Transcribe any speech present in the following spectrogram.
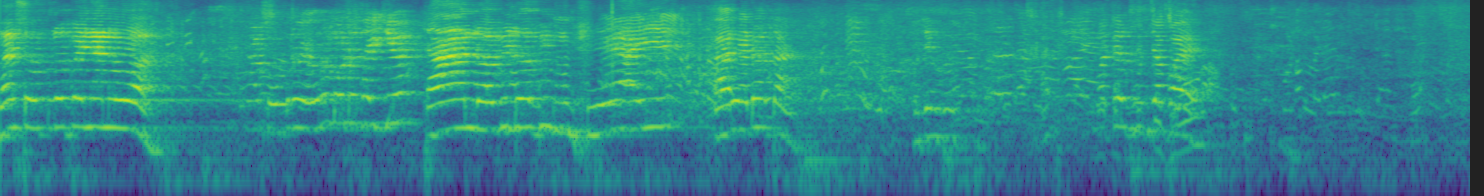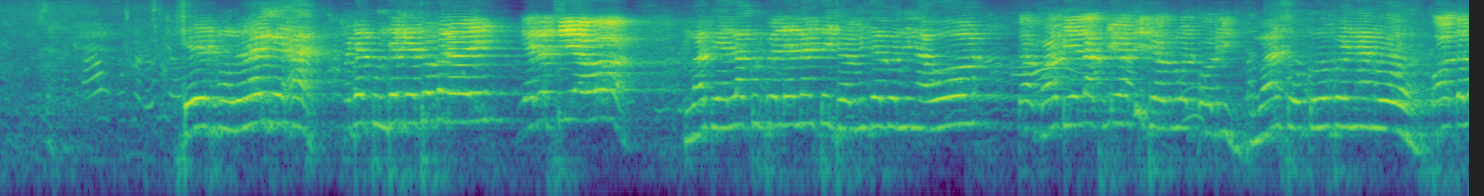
મારો છોકરો બન્યાનો મારો છોકરો એવો મોટો થઈ ગયો? તા લોબી લોબી મુશે આઈ આ રેડો તા પટેલ પટેલ પૂંજા પાય શેઠ મુરા કે આ પટેલ પૂંજા કે છો કે નહીં? યાર છી આવો. મારે બે લાખ રૂપિયા લેના તે જમીદાર બનીને આવો. તો તમારે બે લાખની જરૂરત પડી. મારો છોકરો બન્યાનો પણ તમારો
